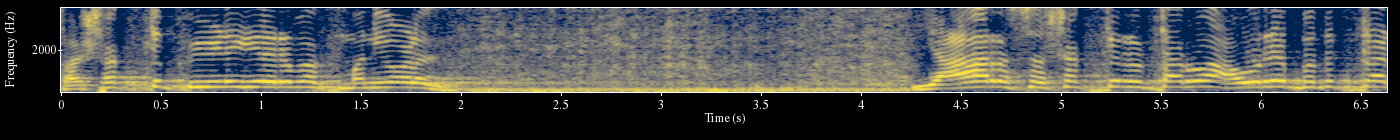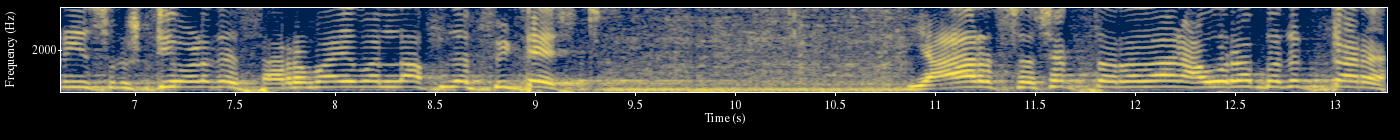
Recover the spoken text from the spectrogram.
ಸಶಕ್ತ ಪೀಳಿಗೆ ಇರ್ಬೇಕು ಮನೆಯೊಳಗೆ. ಯಾರು ಸಶಕ್ತ ಇರ್ತಾರೋ ಅವರೇ ಬದುಕ್ತಾರೆ ಈ ಸೃಷ್ಟಿಯೊಳಗೆ. ಸರ್ವೈವಲ್ ಆಫ್ ದ ಫಿಟೆಸ್ಟ್ ಯಾರು ಸಶಕ್ತರದಾರ ಅವರ ಬದುಕ್ತಾರೆ.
